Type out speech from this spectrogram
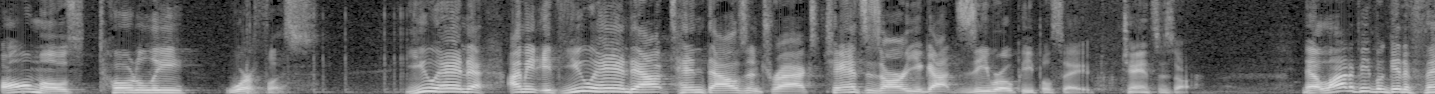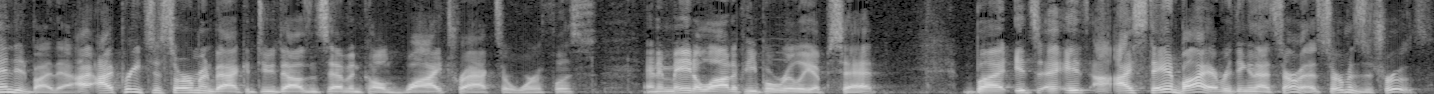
almost totally worthless. You hand out, I mean, if you hand out 10,000 tracts, chances are you got zero people saved. Chances are. Now, a lot of people get offended by that. I, I, preached a sermon back in 2007 called Why Tracts Are Worthless, and it made a lot of people really upset. But it's, uh, it's, I stand by everything in that sermon. That sermon's the truth.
